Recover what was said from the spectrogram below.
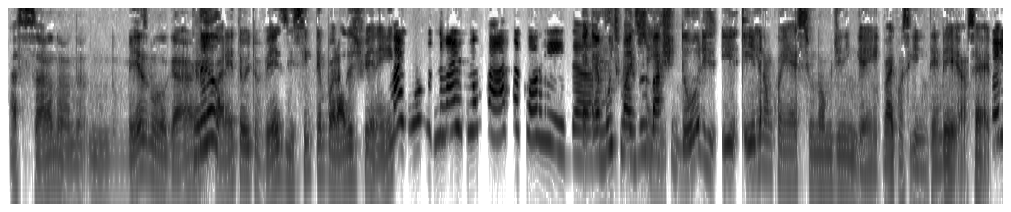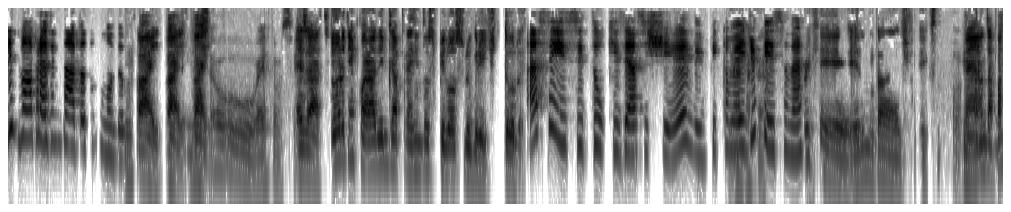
passando no, no mesmo lugar Não. 48 vezes em cinco temporadas diferentes. Mas não, mas não passa a corrida. é, é muito mais dos bastidores e, e Quem não conhece o nome de ninguém vai conseguir entender? A sério? Eles vão apresentar todo mundo. vai, vai, vai. Esse é o Ayrton Senna. Exato. Toda temporada eles apresentam os pilotos do grid. Toda. Assim, se tu quiser assistir ele, fica meio difícil, né? Porque ele não tá na Netflix, não. Não, dá pra.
